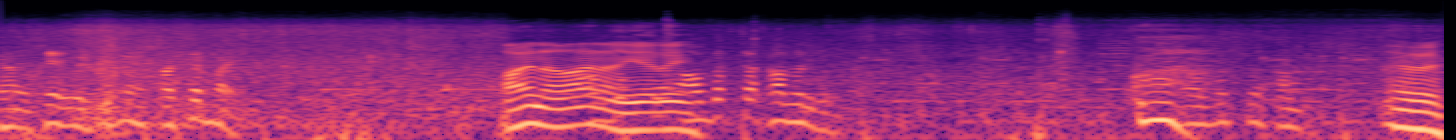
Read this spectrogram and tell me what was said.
Yani şey ürkütmeyin, kaçırmayın. Aynen aynen yere. Aldıkça kalır burada. Aldıkça kalır. Evet.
